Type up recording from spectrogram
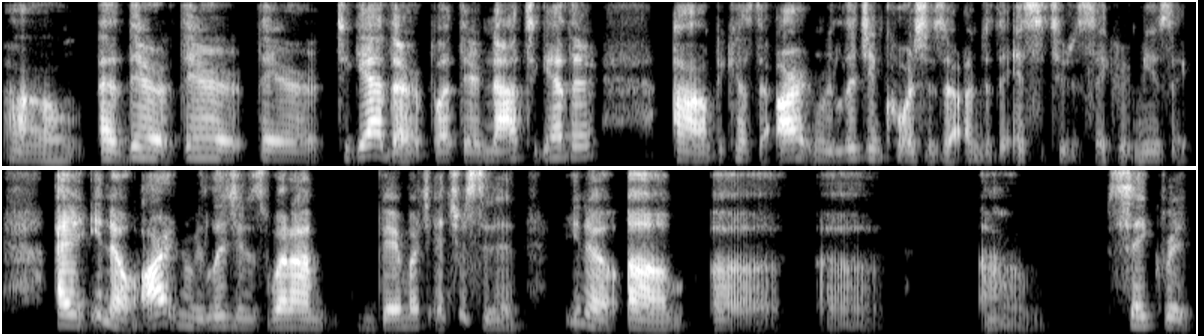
Um, uh, they're they're they're together, but they're not together um, because the art and religion courses are under the Institute of Sacred Music. And you know, art and religion is what I'm very much interested in. You know, um, uh, uh, um, sacred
